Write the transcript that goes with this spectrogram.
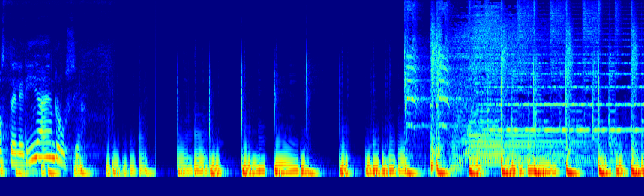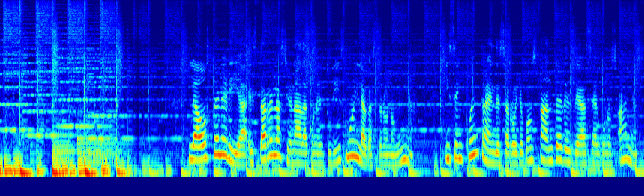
hostelería en Rusia. La hostelería está relacionada con el turismo y la gastronomía y se encuentra en desarrollo constante desde hace algunos años.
